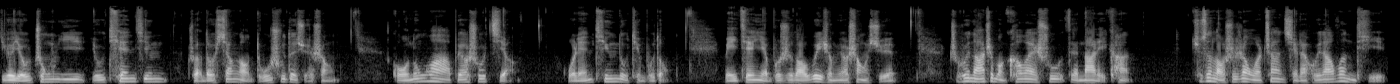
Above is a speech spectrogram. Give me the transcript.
一个由中医由天津转到香港读书的学生。广东话不要说讲，我连听都听不懂，每天也不知道为什么要上学，只会拿这本课外书在那里看。就算老师让我站起来回答问题，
